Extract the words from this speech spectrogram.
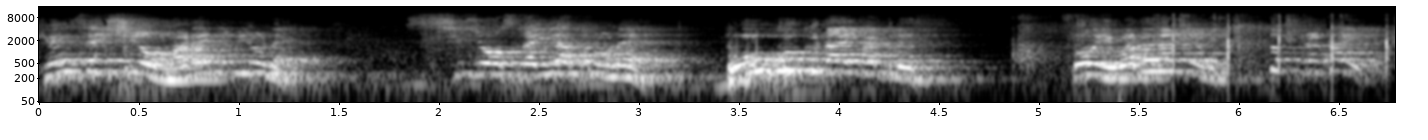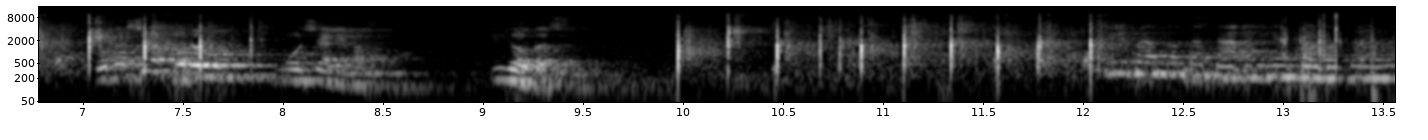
憲政史上まれに見るね史上最悪のね亡国内閣です。そう言われないようにきっとしなさい。私はそれを申し上げます。以上です。10番の方ありがとうございます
